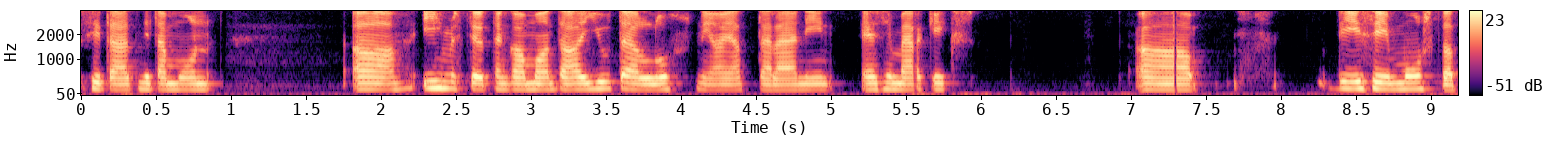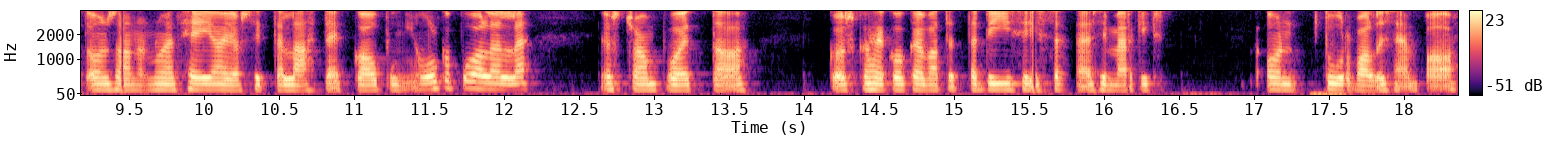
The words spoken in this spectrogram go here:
sitä, että mitä mun uh, ihmiset, joiden kanssa mä oon täällä jutellut, niin ajattelee, niin esimerkiksi uh, DC Mustat on sanonut, että he ei aio sitten lähteä kaupungin ulkopuolelle, jos Trump voittaa, koska he kokevat, että DCissä esimerkiksi on turvallisempaa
